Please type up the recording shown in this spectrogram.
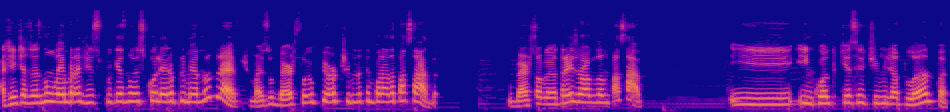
A gente às vezes não lembra disso porque eles não escolheram primeiro no draft, mas o Bears foi o pior time da temporada passada. O Bears só ganhou três jogos ano passado. E enquanto que esse time de Atlanta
